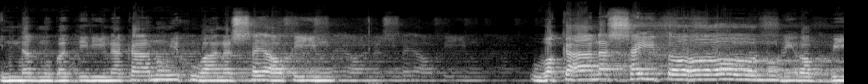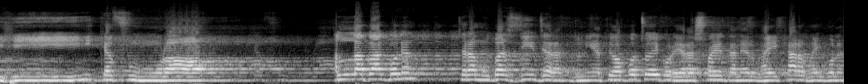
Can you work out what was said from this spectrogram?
ইন্নাল মুবাদ্দিরিনা কানু ইখওয়ানাশ শায়াতিন। ওয়া কানা আশ-শাইতানু লিরাব্বিহি কাফুরা। আল্লাহ পাক বলেন, যারা মুবাজ্জির, যারা দুনিয়াতে অপচয় করে, এরা শয়তানের ভাই। কার ভাই বলেন?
